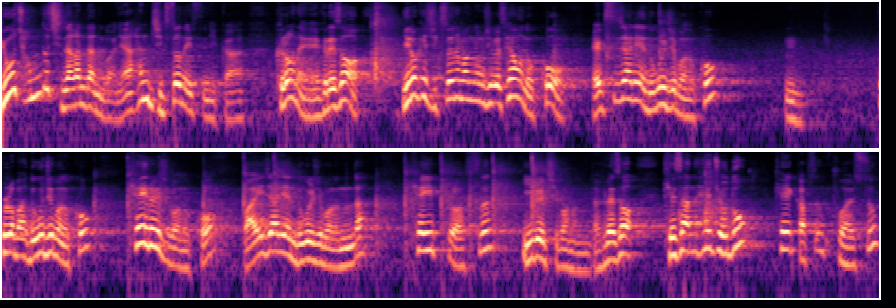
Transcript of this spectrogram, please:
요 점도 지나간다는 거 아니야? 한 직선에 있으니까. 그러네. 그래서 이렇게 직선의 방정식을 세워놓고 x 자리에 누굴 집어넣고 음. 불러봐. 누구 집어넣고 k를 집어넣고 y 자리에 누굴 집어넣는다? k 플러스 2를 집어넣는다. 그래서 계산해줘도 k 값은 구할 수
